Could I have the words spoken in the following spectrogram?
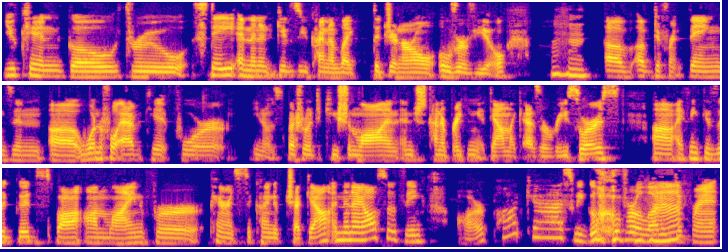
You can go through state and then it gives you kind of like the general overview Mm-hmm. of, of different things and a wonderful advocate for, you know, special education law and, and just kind of breaking it down like as a resource. Uh, I think is a good spot online for parents to kind of check out. And then I also think our podcast, we go over a lot Mhm. of different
